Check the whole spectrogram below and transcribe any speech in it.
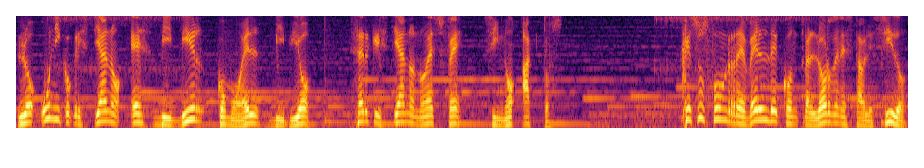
Lo único cristiano es vivir como él vivió. Ser cristiano no es fe, sino actos. Jesús fue un rebelde contra el orden establecido.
